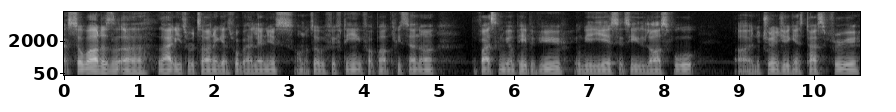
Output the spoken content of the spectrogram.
right, so Wilder's uh, likely to return against Robert Helenius on October 15th at Barclays Center. The fight's going to be on pay per view. It'll be a year since he last fought uh, in the trilogy against Tyson Fury.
